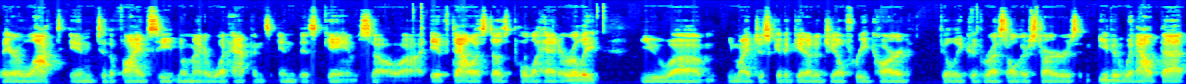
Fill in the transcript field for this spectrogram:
they are locked into the five seed no matter what happens in this game. So uh, if Dallas does pull ahead early, you um, you might just get a get out of jail free card. Philly could rest all their starters, and even without that,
